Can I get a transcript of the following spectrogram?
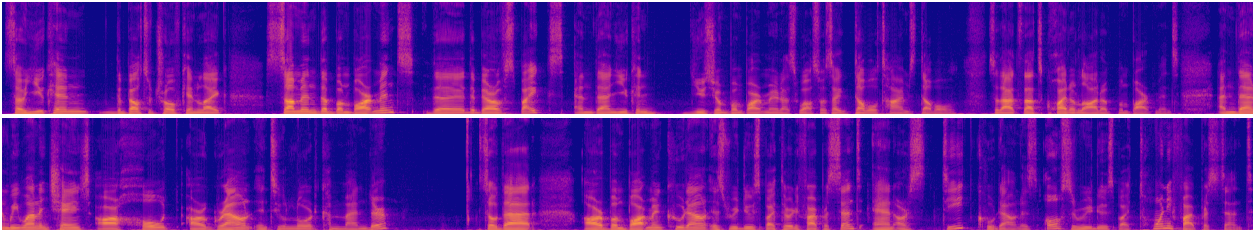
So you can the belt of trove can like summon the bombardment, the, the barrel of spikes, and then you can use your bombardment as well. So it's like double times double. So that's that's quite a lot of bombardments. And then we want to change our hold our ground into Lord Commander so that our bombardment cooldown is reduced by 35% and our steed cooldown is also reduced by 25%.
